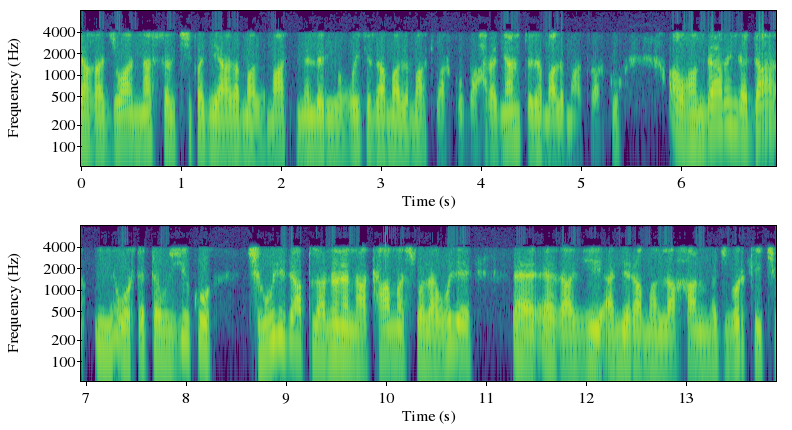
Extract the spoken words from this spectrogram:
دغه ځوان نسل چې په دې اړه معلومات نه لري هغه ته د معلومات ورکو بهرنیان ته د معلومات ورکو او همدارنګه دا ورته توضیح کو چې ولې دا پلانونه ناکام شول ولې غازی امیر امان الله خان مجبور کی چې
